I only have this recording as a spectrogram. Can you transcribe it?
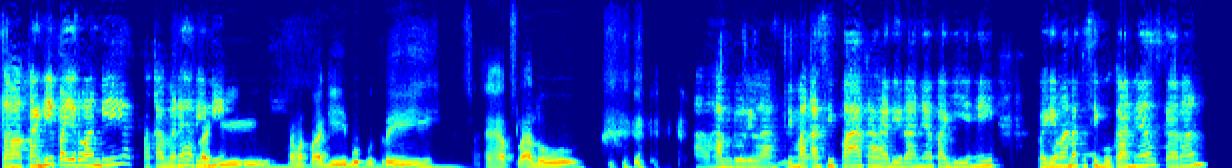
Selamat pagi Pak Irwandi, apa kabarnya hari pagi. ini? Selamat pagi Bu Putri, sehat selalu. Alhamdulillah. Terima kasih Pak kehadirannya pagi ini. Bagaimana kesibukannya sekarang?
